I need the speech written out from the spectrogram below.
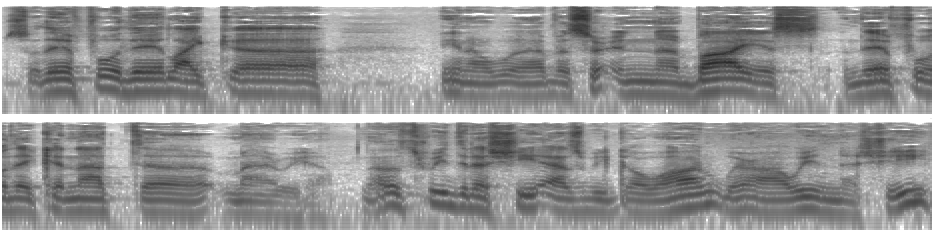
So therefore, they're like, uh, you know, have a certain uh, bias, and therefore they cannot uh, marry her. Now let's read the Rashi as we go on. Where are we in Rashi?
